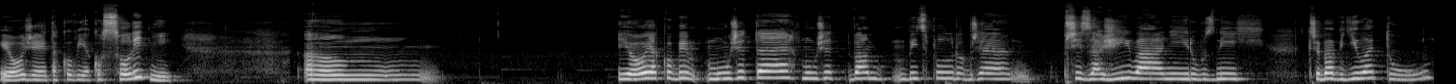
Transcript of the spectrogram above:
jo? že je takový jako solidní. Um, jo, jakoby můžete, může vám být spolu dobře při zažívání různých třeba výletů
